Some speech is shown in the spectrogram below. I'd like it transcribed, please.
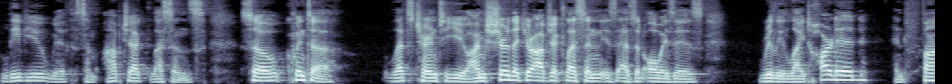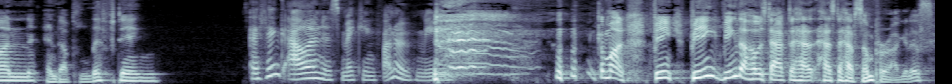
leave you with some object lessons. So, Quinta, let's turn to you. I'm sure that your object lesson is, as it always is, really lighthearted and fun and uplifting. I think Alan is making fun of me. Come on, being being being the host have to ha- has to have some prerogatives.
